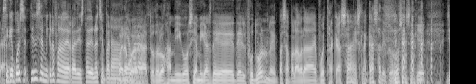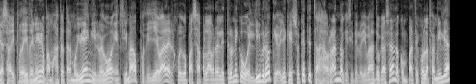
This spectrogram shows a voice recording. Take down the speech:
Así que pues tienes el micrófono de Radio Estadio Noche para Bueno, pues a todos los amigos y amigas de- del fútbol, eh, Pasapalabra es vuestra casa, es la casa de todos, así que ya sabéis, podéis venir, os vamos a tratar muy bien y luego encima os podéis llevar el juego Pasapalabra electrónico o el libro, que oye, que eso que te estás ahorrando, que si te lo llevas a tu casa, lo compartes con la familia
